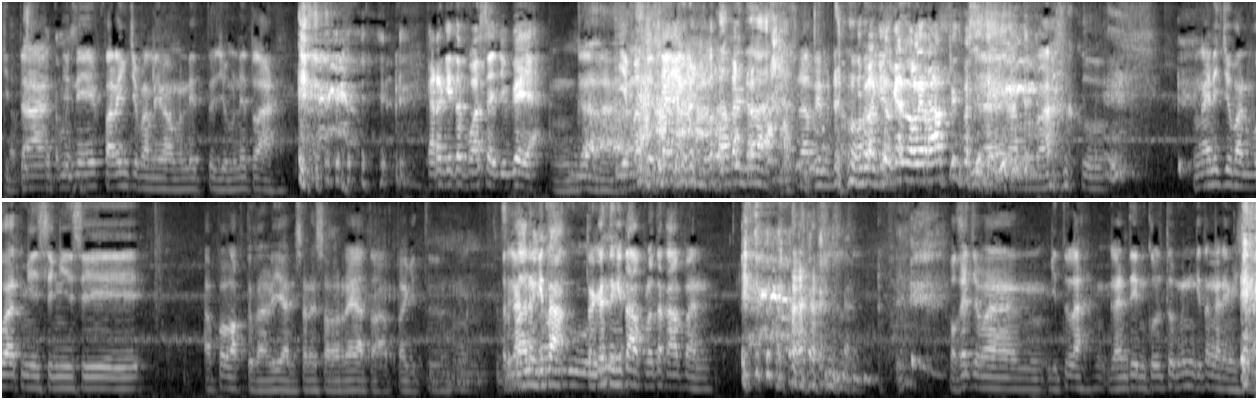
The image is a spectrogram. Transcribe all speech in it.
Kita ini paling cuma 5 menit, 7 menit lah. Karena kita puasa juga ya. Enggak lah. Iya maksudnya Tapi doa Tapi doang. diwakilkan oleh Rafiq maksudnya. Jangan ngaku. Enggak ini cuma buat ngisi-ngisi apa waktu kalian sore-sore atau apa gitu. Tergantung Sembari kita, tergantung kita uploadnya kapan. Pokoknya cuman gitulah gantiin kultum kan kita nggak ada yang bisa.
